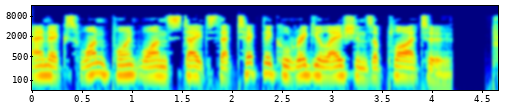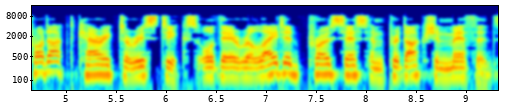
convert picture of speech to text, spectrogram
Annex 1.1 states that technical regulations apply to product characteristics or their related process and production methods,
